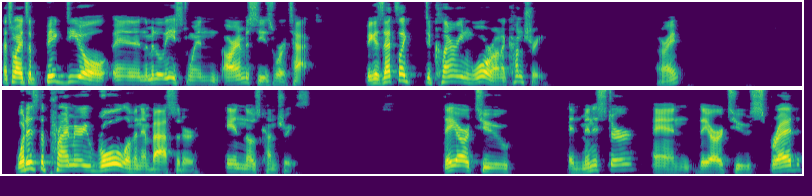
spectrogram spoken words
That's why it's a big deal in the Middle East when our embassies were attacked. Because that's like declaring war on a country. All right? What is the primary role of an ambassador in those countries? They are to administer and they are to spread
